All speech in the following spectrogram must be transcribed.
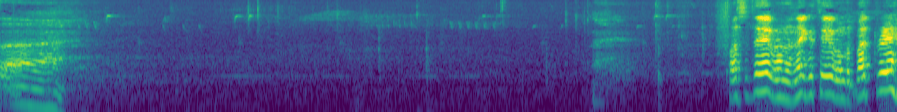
uh, positive and a negative on the battery.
